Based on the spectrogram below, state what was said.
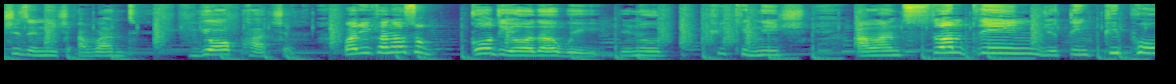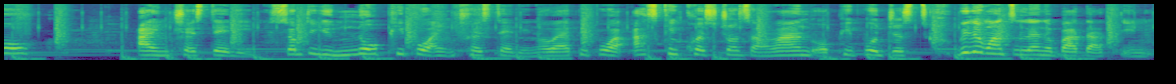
choose a niche around your passion, but you can also go the other way, you know, pick a niche around something you think people are interested in something you know people are interested in or right? people are asking questions around or people just really want to learn about that thing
